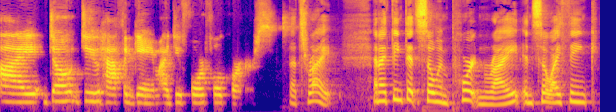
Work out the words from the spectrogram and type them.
I don't do half a game, I do four full quarters. That's right. And I think that's so important, right? And so I think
